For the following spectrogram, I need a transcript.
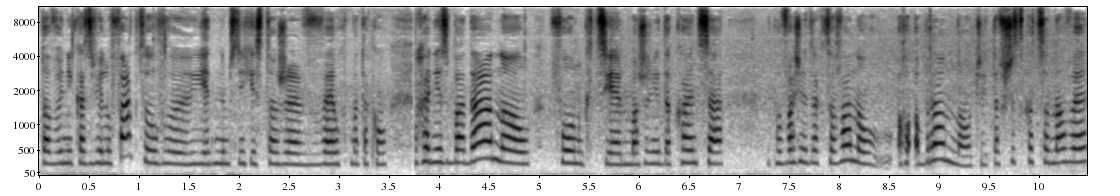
to wynika z wielu faktów. Y, Jednym z nich jest to, że wełch ma taką trochę niezbadaną funkcję, może nie do końca poważnie traktowaną, obronną, czyli to wszystko, co nowe,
